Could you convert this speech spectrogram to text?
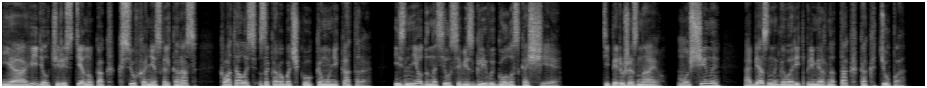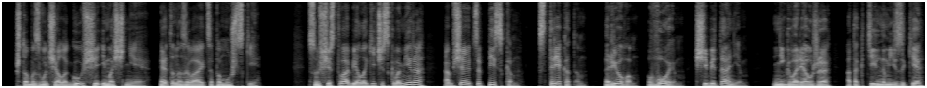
Я видел через стену, как Ксюха несколько раз хваталась за коробочку коммуникатора. Из нее доносился визгливый голос Кощея. Теперь уже знаю, мужчины обязаны говорить примерно так, как тюпа, чтобы звучало гуще и мощнее. Это называется по-мужски. Существа биологического мира общаются писком, стрекотом, ревом, воем, щебетанием, не говоря уже о тактильном языке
